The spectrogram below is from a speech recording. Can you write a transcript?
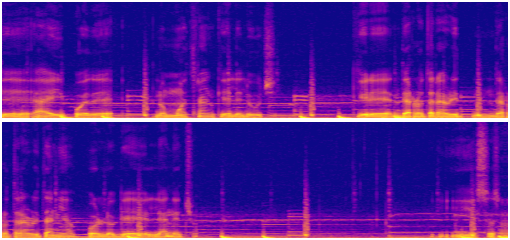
que ahí puede nos muestran que Lelouch quiere derrotar a, derrotar a Britania por lo que le han hecho. Y es eso.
